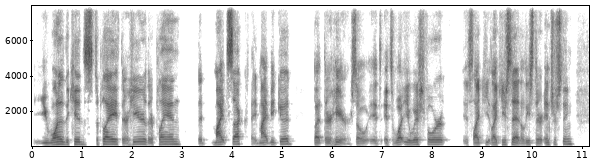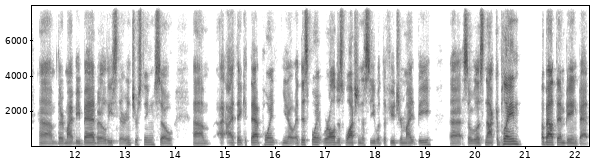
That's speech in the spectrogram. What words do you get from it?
you wanted the kids to play. They're here. They're playing. They might suck. They might be good. but they're here. So it's it's what you wish for. It's like you like you said, at least they're interesting. Um, there might be bad, but at least they're interesting. So um, I, I, think at that point, you know, at this point, we're all just watching to see what the future might be. Uh, so let's not complain about them being bad.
